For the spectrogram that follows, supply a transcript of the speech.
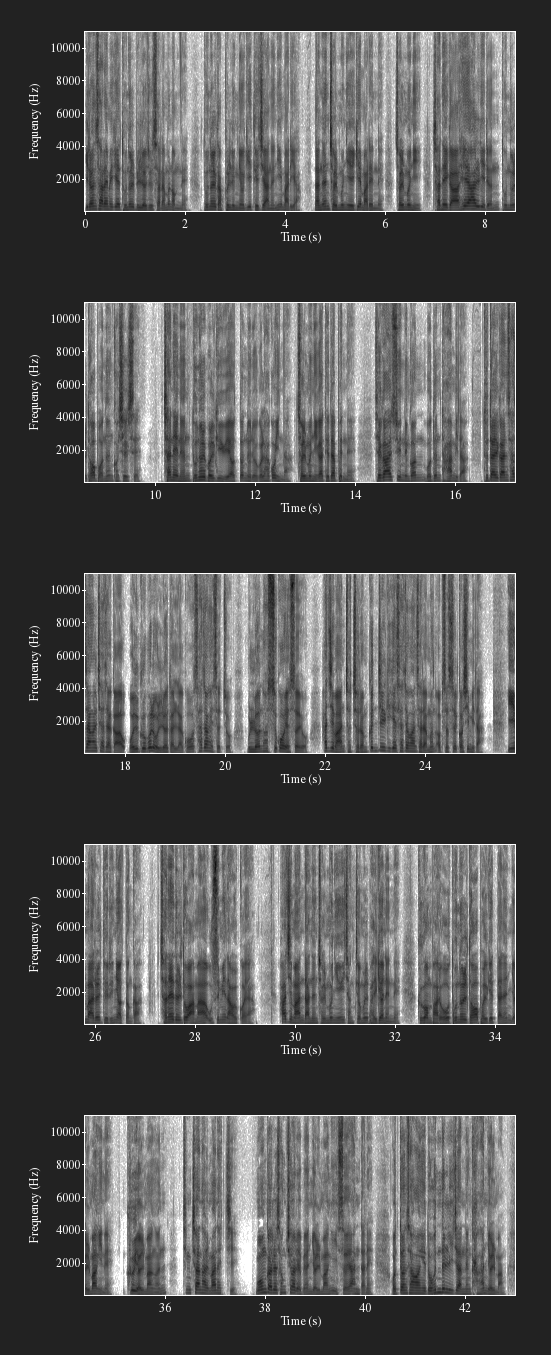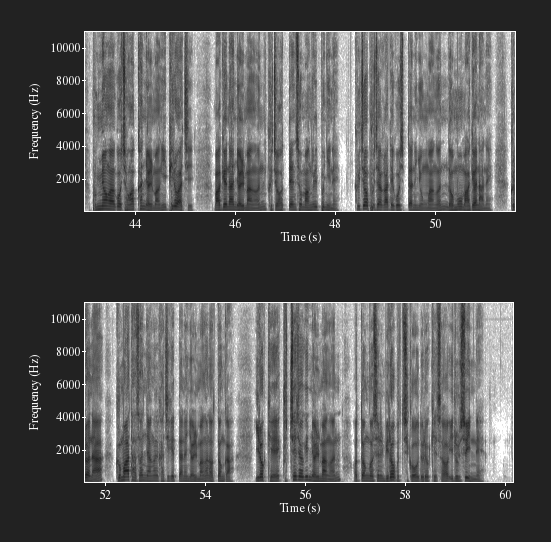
이런 사람에게 돈을 빌려줄 사람은 없네. 돈을 갚을 능력이 되지 않으니 말이야. 나는 젊은이에게 말했네. 젊은이, 자네가 해야 할 일은 돈을 더 버는 것일세. 자네는 돈을 벌기 위해 어떤 노력을 하고 있나? 젊은이가 대답했네. 제가 할 수 있는 건 뭐든 다 합니다. 두 달간 사장을 찾아가 월급을 올려달라고 사정했었죠. 물론 헛수고였어요. 하지만 저처럼 끈질기게 사정한 사람은 없었을 것입니다. 이 말을 들으니 어떤가? 자네들도 아마 웃음이 나올 거야. 하지만 나는 젊은이의 장점을 발견했네. 그건 바로 돈을 더 벌겠다는 열망이네. 그 열망은 칭찬할 만했지. 무언가를 성취하려면 열망이 있어야 한다네. 어떤 상황에도 흔들리지 않는 강한 열망, 분명하고 정확한 열망이 필요하지. 막연한 열망은 그저 헛된 소망일 뿐이네. 그저 부자가 되고 싶다는 욕망은 너무 막연하네. 그러나 금화 다섯 냥을 가지겠다는 열망은 어떤가? 이렇게 구체적인 열망은 어떤 것을 밀어붙이고 노력해서 이룰 수 있네.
